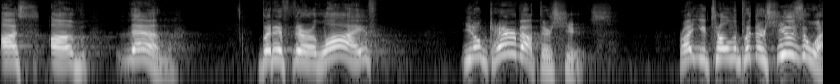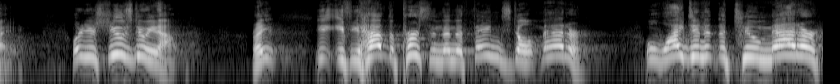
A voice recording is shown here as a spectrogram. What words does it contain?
us of them. But if they're alive, you don't care about their shoes, right? You tell them to put their shoes away. What are your shoes doing out? Right? If you have the person, then the things don't matter. Well, why didn't the tomb matter?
